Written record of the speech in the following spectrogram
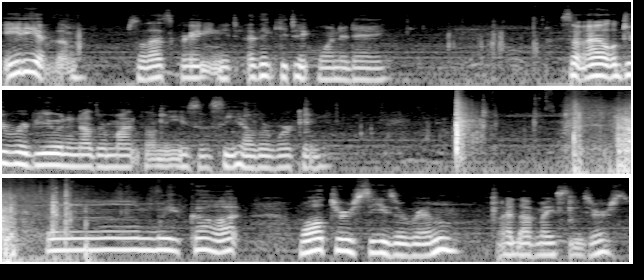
80 of them. So that's great. I think you take one a day. So I'll do a review in another month on these and see how they're working. Um, we've got Walter Caesar Rim. I love my Caesars.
